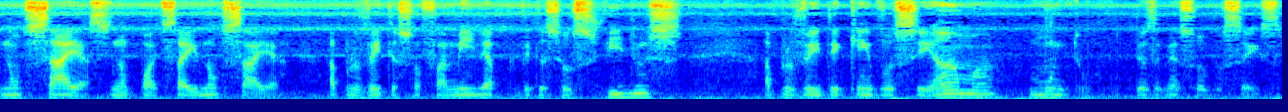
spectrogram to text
Não saia. Se não pode sair, não saia. Aproveite a sua família, aproveite os seus filhos, aproveite quem você ama muito. Deus abençoe vocês.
